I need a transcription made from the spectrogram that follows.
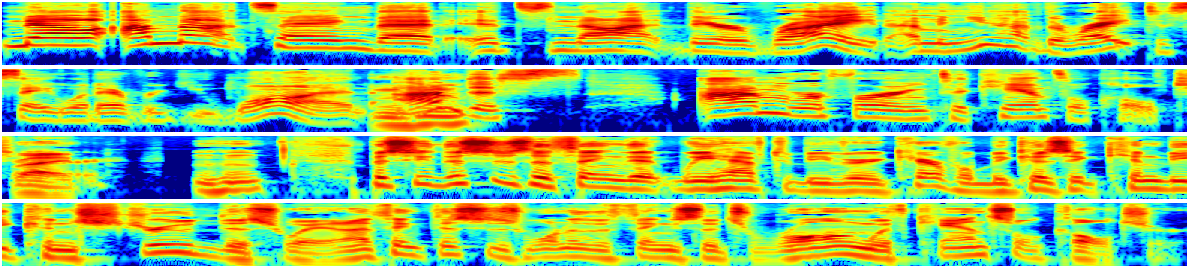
No, I'm not saying that it's not their right. I mean, you have the right to say whatever you want. I'm just, I'm referring to cancel culture. Mm-hmm. Right. hmm But see, this is the thing that we have to be very careful because it can be construed this way, and I think this is one of the things that's wrong with cancel culture,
